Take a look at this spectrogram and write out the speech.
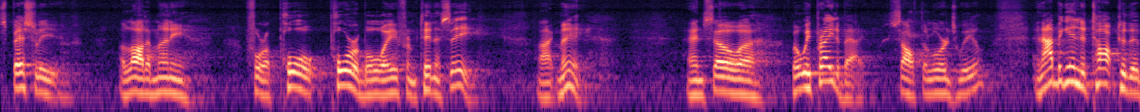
especially a lot of money for a poor, poor boy from Tennessee like me. And so, uh, but we prayed about it, sought the Lord's will. And I began to talk to the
